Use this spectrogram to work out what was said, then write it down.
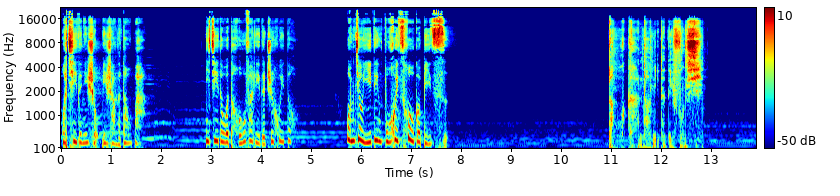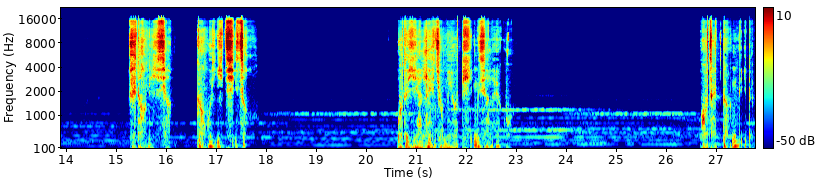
我记得你手臂上的刀疤，你记得我头发里的智慧豆，我们就一定不会错过彼此。当我看到你的那封信，知道你想跟我一起走，我的眼泪就没有停下来过。我在等你的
